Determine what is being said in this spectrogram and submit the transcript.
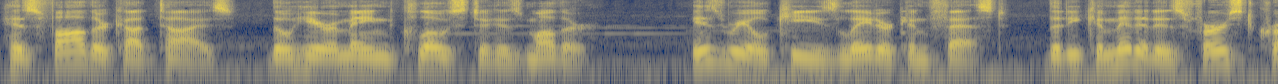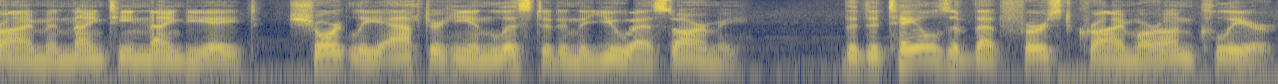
his father cut ties, though he remained close to his mother. Israel Keyes later confessed that he committed his first crime in 1998, shortly after he enlisted in the U.S. Army. The details of that first crime are unclear,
